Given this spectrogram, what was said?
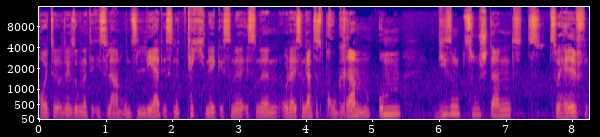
heute der sogenannte Islam uns lehrt, ist eine Technik, ist eine, ist eine, oder ist ein ganzes Programm, um diesem Zustand zu helfen.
